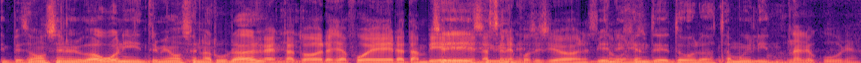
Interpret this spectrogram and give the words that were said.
Empezamos en el Bowen y terminamos en la rural. Traen tatuadores de afuera también, Sí, sí, hacen viene- exposiciones. Viene gente de todos lados, está muy lindo. Una locura.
